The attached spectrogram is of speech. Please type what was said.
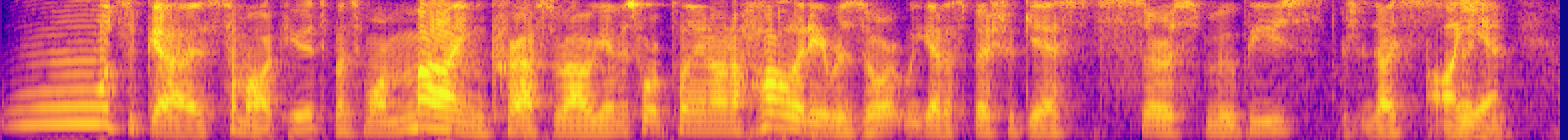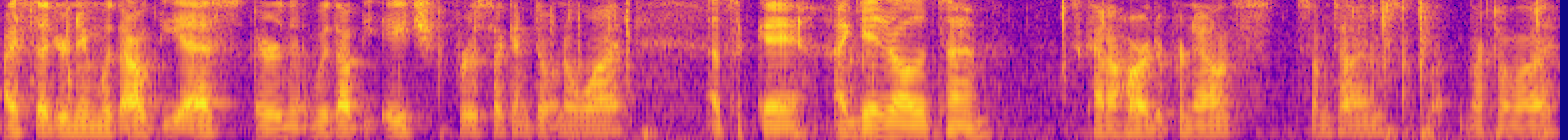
What's up guys, Tomahawk here. It's been some more Minecraft survival games. We're playing on a holiday resort. We got a special guest, Sir Smoopies. I Oh, said, yeah. I said your name without the S, or without the H for a second, don't know why. That's okay. I get it all the time. It's kind of hard to pronounce sometimes, not, not gonna lie.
